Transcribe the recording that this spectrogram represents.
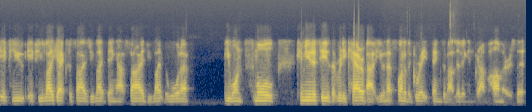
if you if you like exercise, you like being outside, you like the water, you want small communities that really care about you, and that's one of the great things about living in Grand Bahama is that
